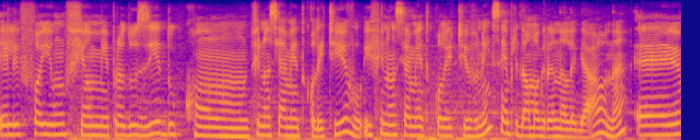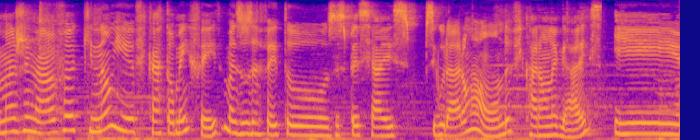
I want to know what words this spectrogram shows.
ele foi um filme produzido com financiamento coletivo, e financiamento coletivo nem sempre dá uma grana legal, né? É, eu imaginava que não ia ficar tão bem feito, mas os efeitos especiais seguraram a onda, ficaram legais. E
